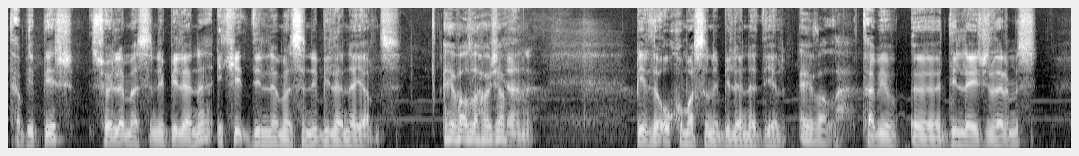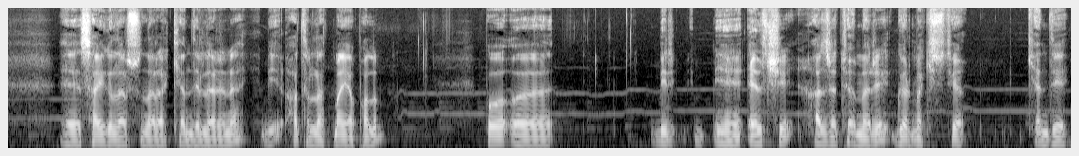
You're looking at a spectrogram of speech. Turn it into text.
Tabii bir söylemesini bilene, iki dinlemesini bilene yalnız. Eyvallah hocam. Yani bir de okumasını bilene diyelim. Eyvallah. Tabii e, dinleyicilerimiz e, saygılar sunarak kendilerine bir hatırlatma yapalım. Bu e, bir e, elçi Hazreti Ömer'i görmek istiyor. Kendi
